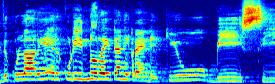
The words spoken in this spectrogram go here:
இதுக்குள்ளாரையே இருக்கக்கூடிய இன்னொரு ரைட் ஆங்கிள் ட்ரையாங்கிள் கியூபிசி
